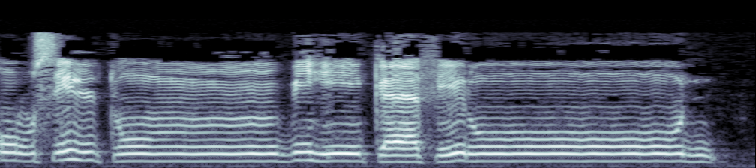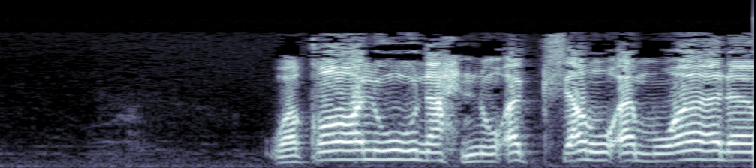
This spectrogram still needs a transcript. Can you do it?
أرسلتم به كافرون. وقالوا نحن أكثر أموالا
